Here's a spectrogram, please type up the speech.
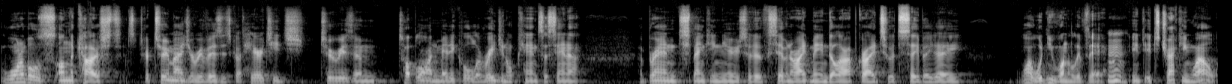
Warrnambool's on the coast. It's got two major rivers. It's got heritage, tourism, top line medical, a regional cancer centre, a brand spanking new sort of seven or eight million dollar upgrade to its CBD why wouldn't you want to live there? Mm. It, it's tracking well.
